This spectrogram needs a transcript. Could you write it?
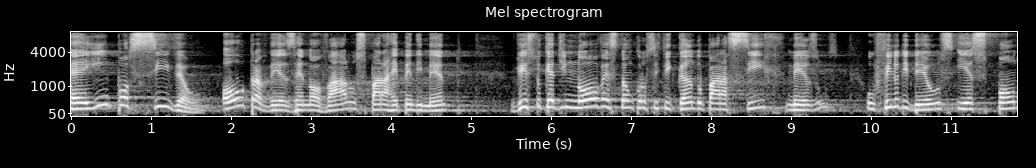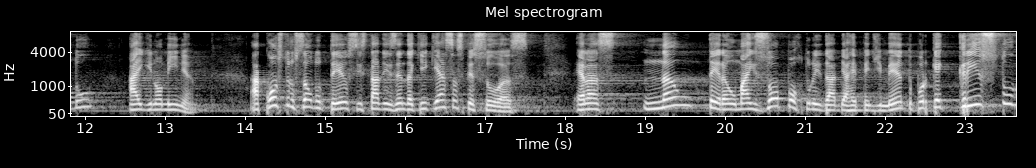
é impossível outra vez renová-los para arrependimento, visto que de novo estão crucificando para si mesmos o Filho de Deus e expondo a ignomínia. A construção do texto está dizendo aqui que essas pessoas elas não terão mais oportunidade de arrependimento, porque Cristo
